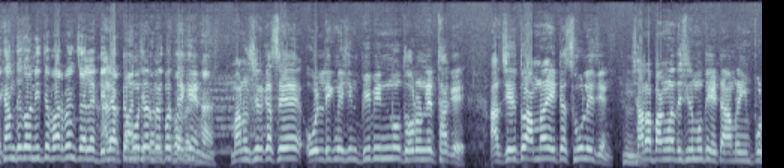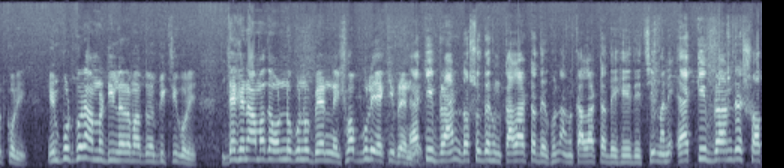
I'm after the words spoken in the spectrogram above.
এখান থেকেও নিতে পারবেন চাইলে ডিলার মজার ব্যাপার দেখেন হ্যাঁ। মানুষের কাছে ওয়েল্ডিং মেশিন বিভিন্ন ধরনের থাকে। আর যেহেতু আমরা এটা সোল এজেন্ট সারা বাংলাদেশের মধ্যে এটা আমরা ইম্পোর্ট করি। ইম্পোর্ট করে আমরা ডিলারের মাধ্যমে বিক্রি করি। দেখেন আমাদের অন্য কোনো ব্র্যান্ড নেই, সবগুলো একই ব্র্যান্ড একই ব্র্যান্ড দর্শক, দেখুন কালারটা দেখুন, আমি কালারটা দেখিয়ে দিচ্ছি। মানে একই ব্র্যান্ডের সব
